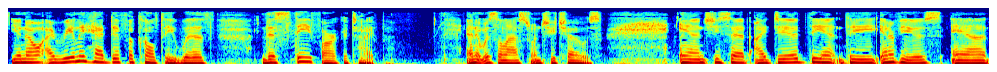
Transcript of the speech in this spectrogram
you know, I really had difficulty with this thief archetype. And it was the last one she chose. And she said, I did the the interviews and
